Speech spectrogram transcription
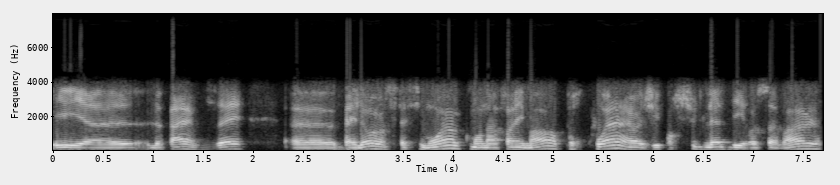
et le père disait ben là, ça fait six mois que mon enfant est mort. Pourquoi j'ai poursu de l'aide des receveurs?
